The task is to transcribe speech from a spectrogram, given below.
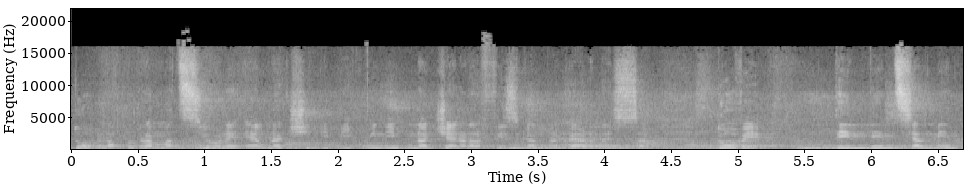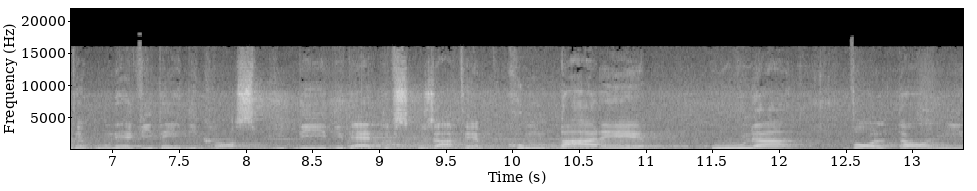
dove la programmazione è una GPP, quindi una General Physical Preparedness, dove tendenzialmente un heavy day di, CrossFit, di, di deadlift scusate, compare una volta ogni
